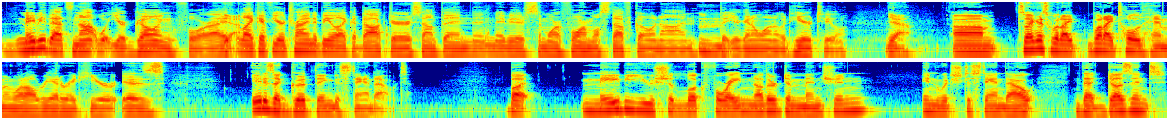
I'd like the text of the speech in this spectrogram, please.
maybe that's not what you're going for. I, Yeah. Like if you're trying to be like a doctor or something, then maybe there's some more formal stuff going on Mm-hmm. that you're going to want to adhere to. Yeah. Um, so I guess what I what I told him and what I'll reiterate here is it is a good thing to stand out. But maybe you should look for another dimension in which to stand out that doesn't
